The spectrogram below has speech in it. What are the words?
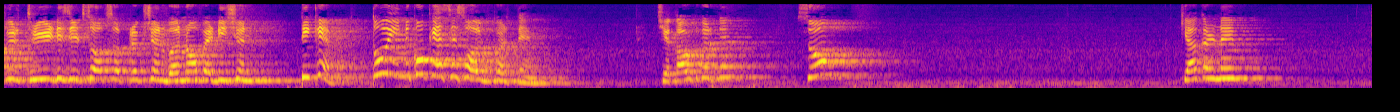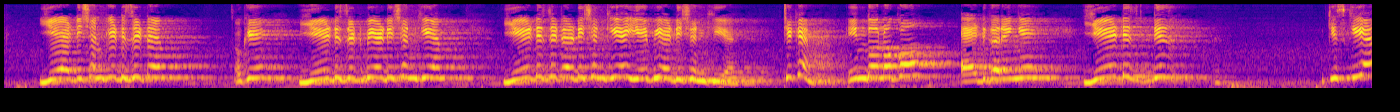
फिर three digits of subtraction one of addition ठीक है? तो इनको कैसे सॉल्व करते हैं? चेकआउट करते हैं। सो so, क्या करना है? ये एडिशन की डिजिट है। ओके ये डिजिट भी एडिशन की है. ये डिजिट एडिशन की है, ये भी एडिशन की है. ठीक है? इन दोनों को ऐड करेंगे. ये डिजिट किसकी है?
